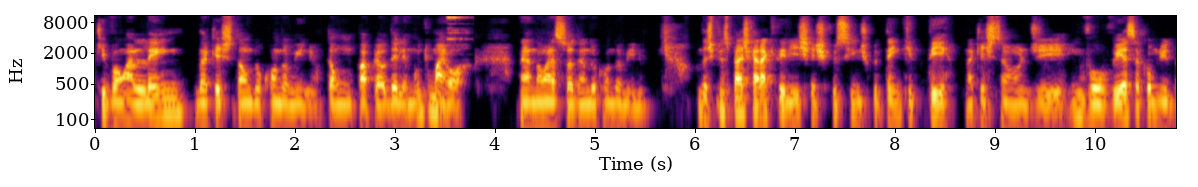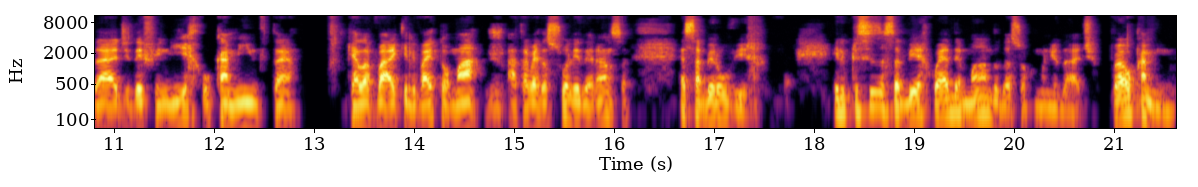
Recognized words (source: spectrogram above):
que vão além da questão do condomínio. Então, o papel dele é muito maior, né? não é só dentro do condomínio. Uma das principais características que o síndico tem que ter na questão de envolver essa comunidade, definir o caminho que, tá, que ela vai, que ele vai tomar através da sua liderança, é saber ouvir ele precisa saber qual é a demanda da sua comunidade, qual é o caminho.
